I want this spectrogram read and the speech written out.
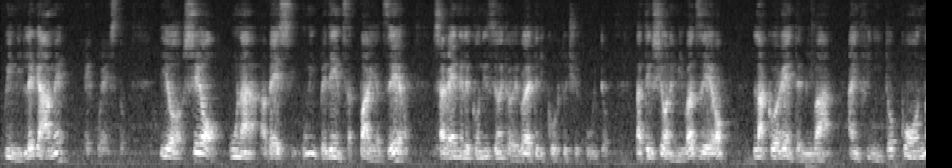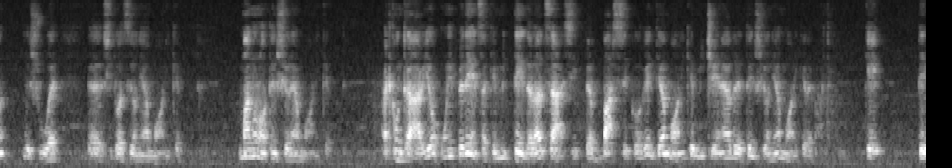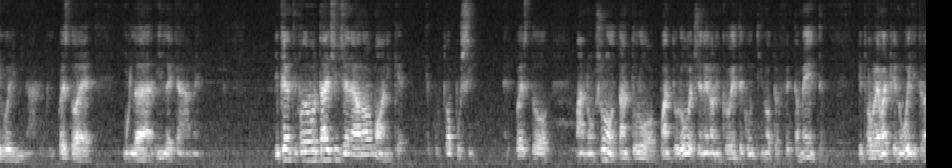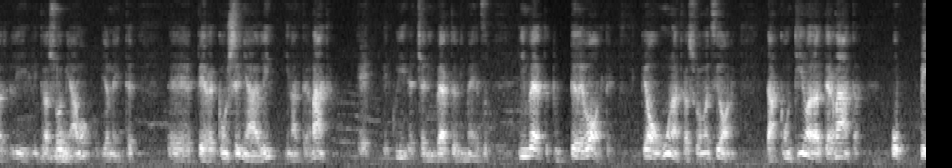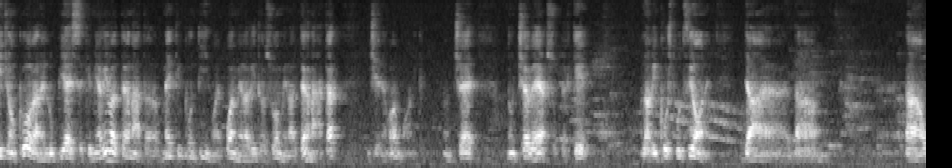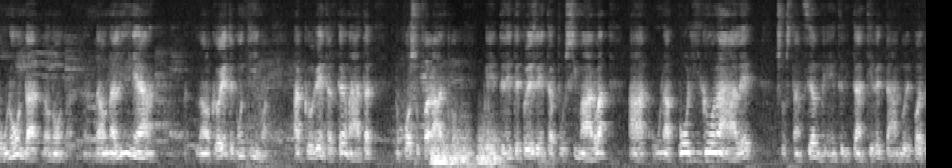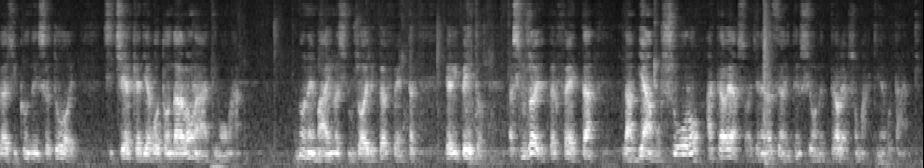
Quindi il legame è questo. Io se ho una, avessi un'impedenza pari a zero, sarei nelle condizioni, tra virgolette, di cortocircuito. La tensione mi va a zero, la corrente mi va a infinito con le sue eh, situazioni armoniche, ma non ho tensioni armoniche. Al contrario, un'impedenza che mi tende ad alzarsi per basse correnti armoniche mi genera delle tensioni armoniche elevate che devo eliminare. Questo è il, il legame. I pianti fotovoltaici generano armoniche, e purtroppo sì, questo, ma non sono tanto loro, quanto loro generano in corrente continua perfettamente. Il problema è che noi li, tra, li, li trasformiamo ovviamente eh, per consegnarli in alternata e, e qui c'è l'inverter di mezzo. L'inverter tutte le volte che ho una trasformazione da continua ad alternata peggio ancora nell'UPS che mi arriva alternata, la metto in continua e poi me la ritrasformo in alternata, genero armonica. Non c'è, verso perché la ricostruzione da, da, da un'onda, da, un'onda, da una linea, da una corrente continua a corrente alternata, non posso fare altro che tenete presente approssimarla a una poligonale sostanzialmente di tanti rettangoli, poi attraverso i condensatori si cerca di arrotondarla un attimo, ma non è mai una sinusoide perfetta. E ripeto, la sinusoide perfetta l'abbiamo solo attraverso la generazione di tensione attraverso macchine rotanti.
